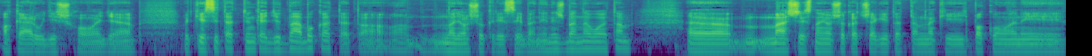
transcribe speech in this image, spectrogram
akár úgy is, hogy, hogy készítettünk együtt bábokat, tehát a, a nagyon sok részében én is benne voltam. Másrészt nagyon sokat segítettem neki így pakolni,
